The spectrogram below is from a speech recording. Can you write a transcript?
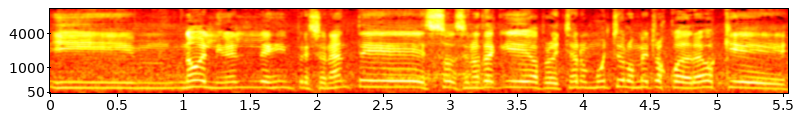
Y mm, no, el nivel es impresionante. Se nota que aprovecharon mucho los metros cuadrados que,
